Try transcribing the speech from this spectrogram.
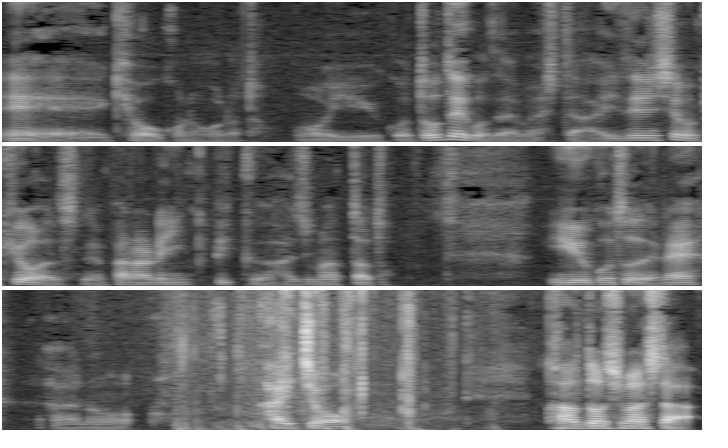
えー、今日この頃ということでございました。いずれにしても今日はですねパラリンピックが始まったということでねあの会長感動しました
